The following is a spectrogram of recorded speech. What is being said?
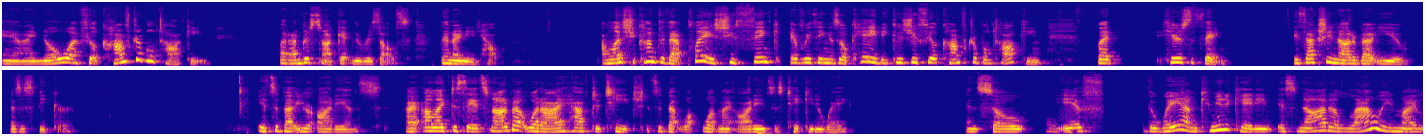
and I know I feel comfortable talking but I'm just not getting the results, then I need help. Unless you come to that place, you think everything is okay because you feel comfortable talking. But here's the thing it's actually not about you as a speaker, it's about your audience. I, I like to say it's not about what I have to teach, it's about what, what my audience is taking away. And so mm-hmm. if the way I'm communicating is not allowing my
